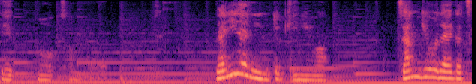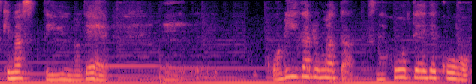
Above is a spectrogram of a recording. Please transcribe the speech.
でのその何々の時には残業代がつきますっていうので、えー、リーガルマターですね法廷でこ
